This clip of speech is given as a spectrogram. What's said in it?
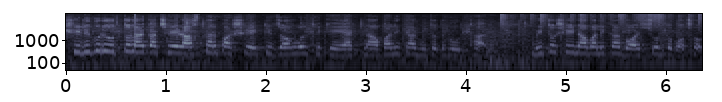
শিলিগুড়ি উত্তরার কাছে রাস্তার পাশে একটি জঙ্গল থেকে এক নাবালিকার মৃতদেহ উদ্ধার। মৃত সেই নাবালিকার বয়স চোদ্দ বছর।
